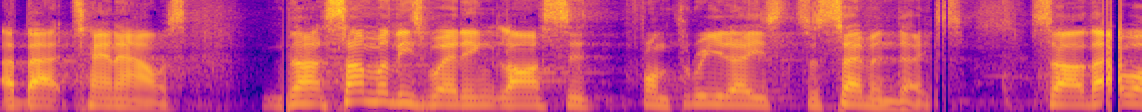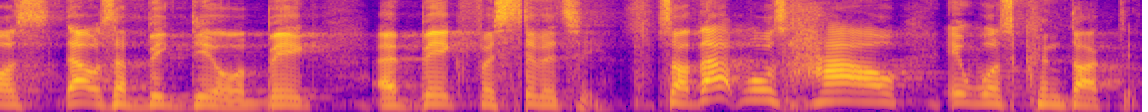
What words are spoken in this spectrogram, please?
about 10 hours. Now, some of these weddings lasted from three days to seven days. So that was, that was a big deal, a big, a big festivity. So that was how it was conducted.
